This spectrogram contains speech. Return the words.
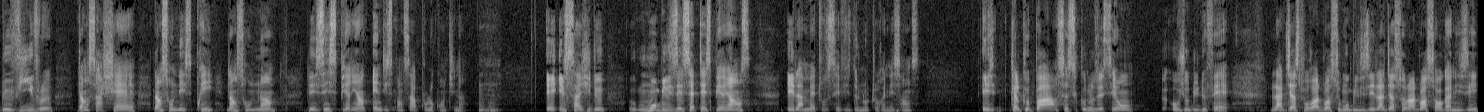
de vivre dans sa chair, dans son esprit, dans son âme, des expériences indispensables pour le continent. Et il s'agit de mobiliser cette expérience et la mettre au service de notre renaissance. Et quelque part, c'est ce que nous essayons aujourd'hui de faire. La diaspora doit se mobiliser, la diaspora doit s'organiser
